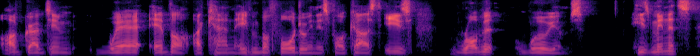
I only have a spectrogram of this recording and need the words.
I've grabbed him wherever I can, even before doing this podcast, is Robert Williams. His minutes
